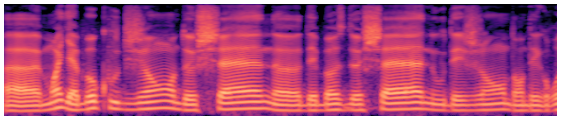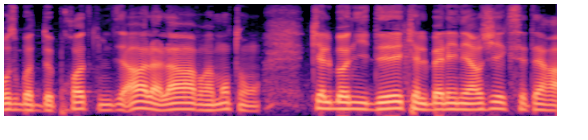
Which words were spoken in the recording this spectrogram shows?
Euh, moi, il y a beaucoup de gens de chaînes, des boss de chaîne ou des gens dans des grosses boîtes de prod qui me disent Ah là là, vraiment, ton, quelle bonne idée, quelle belle énergie, etc.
